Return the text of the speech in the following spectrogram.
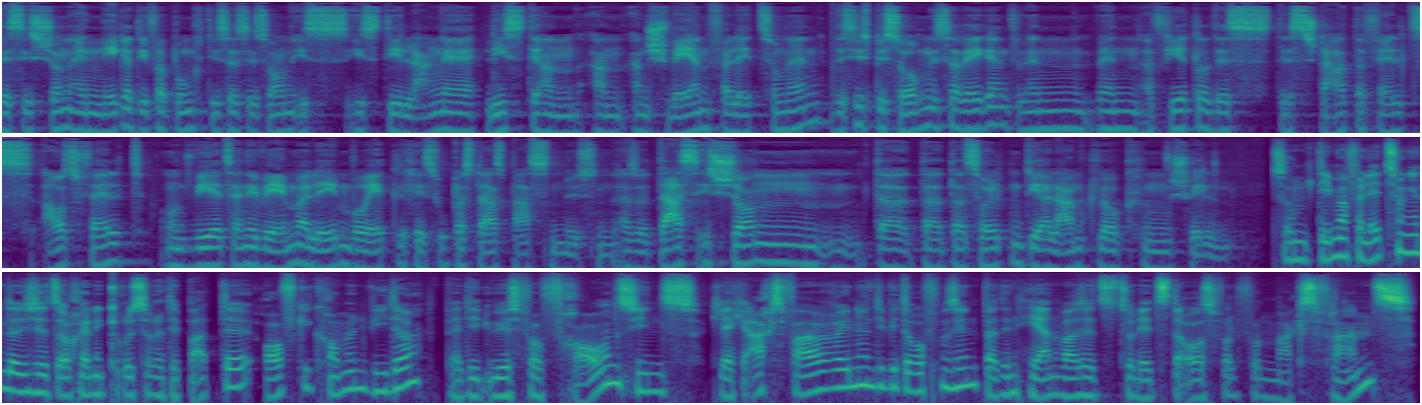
das ist schon ein negativer Punkt dieser Saison, ist, ist die lange Liste an, an, an schweren Verletzungen. Das ist besorgniserregend, wenn, wenn ein Viertel des, des Starterfelds ausfällt und wir jetzt eine WM erleben, wo etliche Superstars passen müssen. Also das das ist schon, da, da, da sollten die Alarmglocken schrillen. Zum Thema Verletzungen, da ist jetzt auch eine größere Debatte aufgekommen wieder. Bei den ÖSV Frauen sind es gleich acht Fahrerinnen, die betroffen sind. Bei den Herren war es jetzt zuletzt der Ausfall von Max Franz.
